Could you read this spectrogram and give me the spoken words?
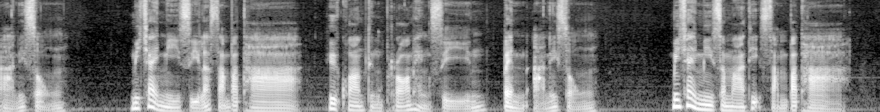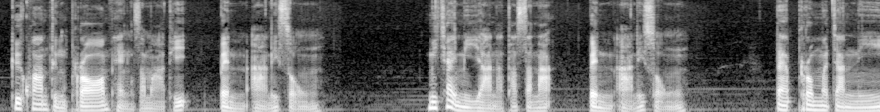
อานิสงส์มิใช่มีศีลสัมปทา คือความถึงพร้อมแห่งศีลเป็นอานิสงส์มิใช่มีสมาธิสัมปทา คือความถึงพร้อมแห่งสมาธิเป็นอานิสงส์มิใช่มีญาณทัศนะเป็นอานิสงส์แต่พรหมจรรย์นี้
